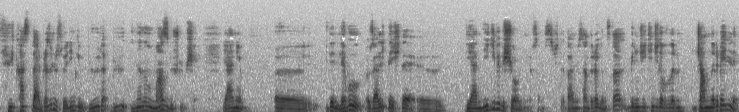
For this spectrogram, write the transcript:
suikastler. Biraz önce söylediğim gibi büyü, büyü inanılmaz güçlü bir şey. Yani e, bir de level özellikle işte e, D&D gibi bir şey oynuyorsanız işte Dungeons and Dragons'da birinci ikinci level'ların canları belli.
